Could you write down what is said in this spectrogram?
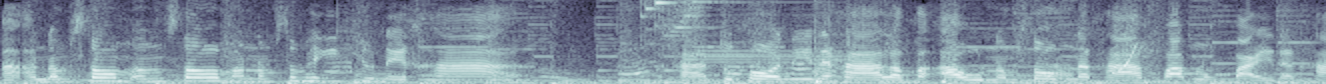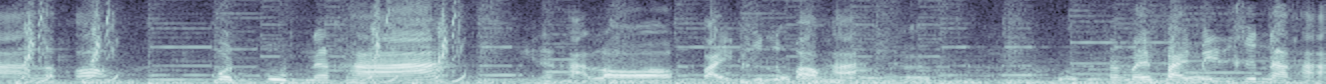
อะเอาน้ำส้มเอาน้ำส้มเอาน้ำส้มให้อีกอยู่ในอยค่ะ นะคะ ทุกคนนี่นะคะ เราก็เอาน้ำส้มนะคะคว่ำลงไปนะคะ แล้วก็กดปุ่มนะคะนี่นะคะ รอไฟขึ้นหรือเปล่าคะทำไมไฟไม่ขึ้นนะคะ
